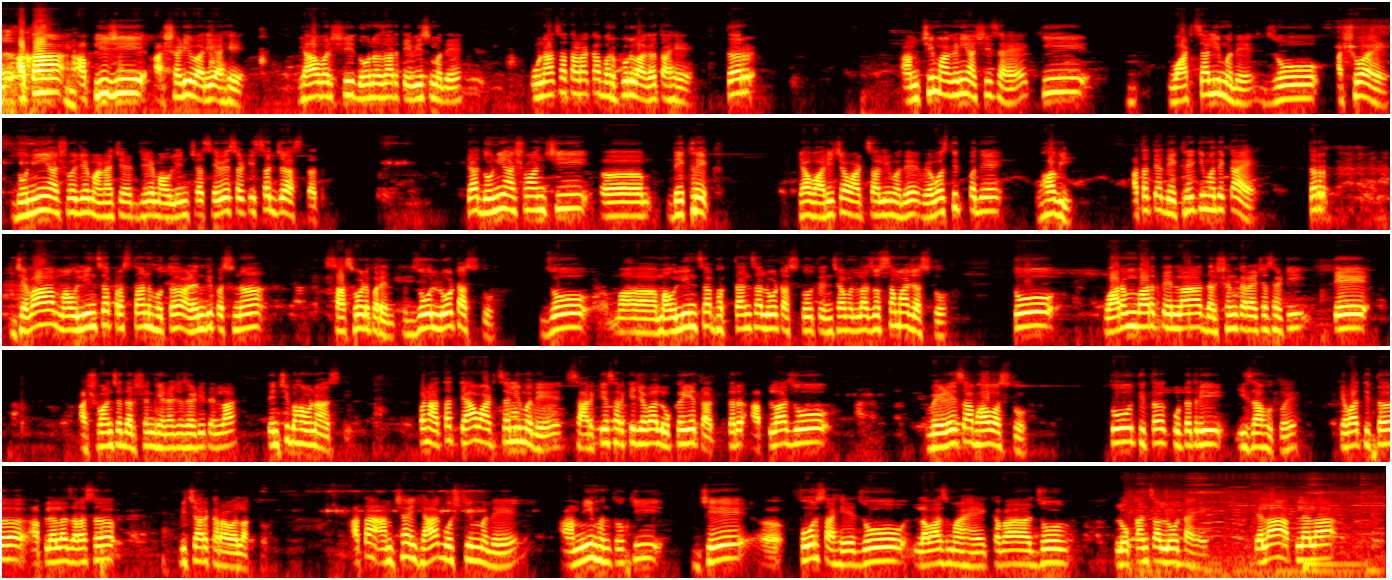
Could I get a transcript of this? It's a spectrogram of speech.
आता आपली जी आषाढी वारी आहे ह्या वर्षी दोन हजार तेवीसमध्ये उन्हाचा तडाखा भरपूर लागत आहे. तर आमची मागणी अशीच आहे की वाटचालीमध्ये जो अश्व आहे दोन्ही अश्व जे मानाचे आहेत जे माऊलींच्या सेवेसाठी सज्ज असतात त्या दोन्ही अश्वांची देखरेख या वारीच्या वाटचालीमध्ये व्यवस्थितपणे व्हावी. आता त्या देखरेखीमध्ये काय तर जेव्हा माऊलींचं प्रस्थान होतं आळंदीपासनं सासवडपर्यंत जो लोट असतो जो मा- माऊलींचा भक्तांचा लोट असतो त्यांच्यामधला जो समाज असतो तो वारंवार त्यांना दर्शन करायच्यासाठी ते अश्वांचं दर्शन घेण्याच्यासाठी त्यांना त्यांची भावना असते. पण आता त्या वाटचालीमध्ये सारखे सारखे जेव्हा लोक येतात तर आपला जो वेळेचा भाव असतो तो तिथं कुठंतरी इजा होतोय किंवा तिथं आपल्याला जरासं विचार करावा लागतो. आता आमच्या ह्या गोष्टींमध्ये आम्ही म्हणतो की जे फोर्स आहे जो लवाजमा आहे किंवा जो लोकांचा लोट आहे त्याला आपल्याला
